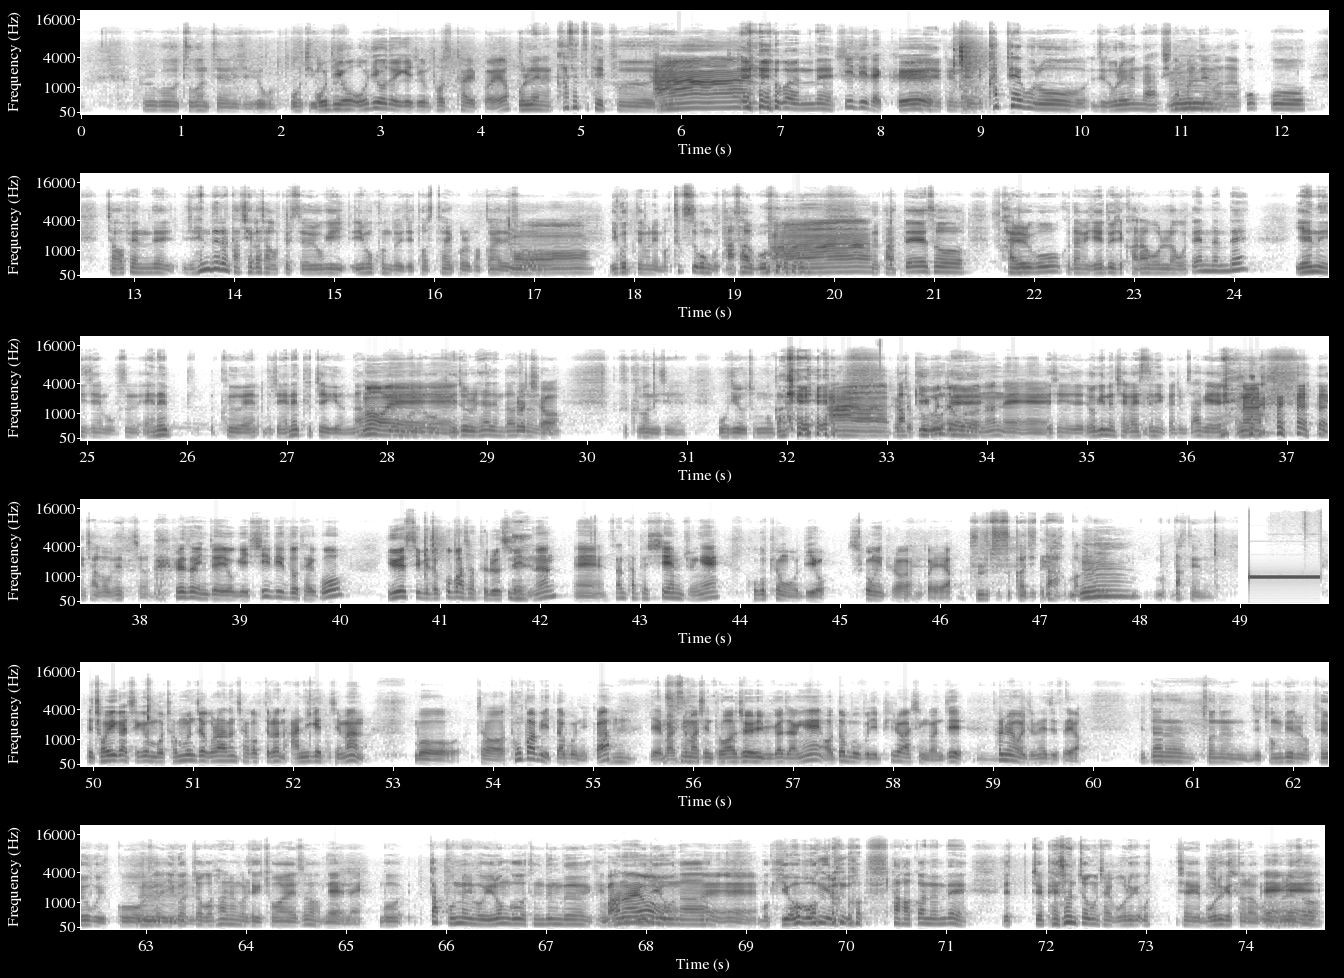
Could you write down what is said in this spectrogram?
그리고 두 번째는 이제 요거 오디오. 오디오 오디오도 이게 지금 더 스타일 거예요? 원래는 카세트 테이프 아 요거였는데 CD 네, 데크. 그래서 이제 카팩으로 이제 노래 맨날 시간 벌 음. 때마다 꽂고 작업했는데 이제 핸들은 다 제가 작업했어요. 여기 리모컨도 이제 더 스타일 걸로 바꿔야 돼서 어. 이것 때문에 막 특수 공구 다 사고 아. 다 떼서 갈고 그다음에 얘도 이제 갈아보려고 뗐는데 얘는 이제 뭐 무슨 NF 그 뭐지 NF 잭이었나 어, 그런 예, 걸로 예. 개조를 해야 된다 하더라고요. 그렇죠. 그래서 그건 이제 오디오 전문 가게 아, 그렇죠. 맡기고, 부분적으로는 예, 예. 대신 이제 여기는 제가 했으니까 좀 싸게 아, 그냥 작업을 했죠. 그래서 이제 여기 CD도 되고 USB도 꼽아서 들을 수 네. 있는 예, 산타페 CM 중에 고급형 오디오 시공이 들어간 거예요. 블루투스까지 딱 막 음. 딱 되는. 저희가 지금 뭐 전문적으로 하는 작업들은 아니겠지만 뭐 저 통밥이 있다 보니까 음. 예, 말씀하신 도와줘요 임 과장에 어떤 부분이 필요하신 건지 음. 설명을 좀 해주세요. 일단은 저는 이제 정비를 막 배우고 있고 그래서 음. 이것저것 하는 걸 되게 좋아해서 네네. 뭐 딱 보면 뭐 이런 거 등등등 이렇게 뭐 많아요. 오디오나 네, 네. 뭐 기어봉 이런 거 다 바꿨는데 이제 제 배선 쪽은 잘 모르겠 못, 제 모르겠더라고요. 네, 그래서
